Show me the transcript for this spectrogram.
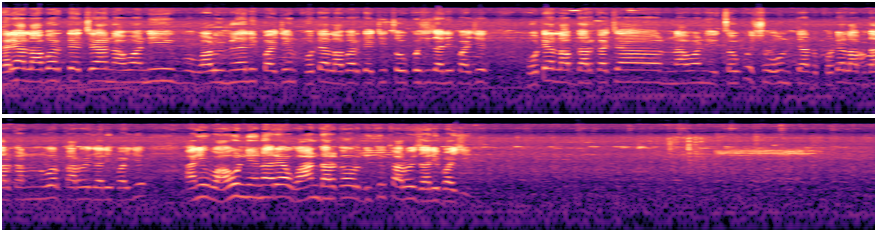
खऱ्या लाभार्थ्याच्या नावाने वाळू मिळाली पाहिजे खोट्या लाभार्थ्याची चौकशी झाली पाहिजे. खोट्या लाभधारकाच्या नावाने चौकशी होऊन त्या खोट्या लाभधारकांवर कारवाई झाली पाहिजे आणि वाहून नेणाऱ्या वाहनधारकावर देखील कारवाई झाली पाहिजे.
